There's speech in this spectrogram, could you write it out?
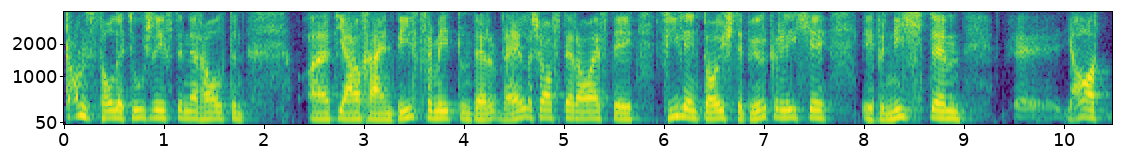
ganz tolle Zuschriften erhalten, äh, die auch ein Bild vermitteln der Wählerschaft der AfD. Viele enttäuschte Bürgerliche, eben nicht ähm, äh, ja,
